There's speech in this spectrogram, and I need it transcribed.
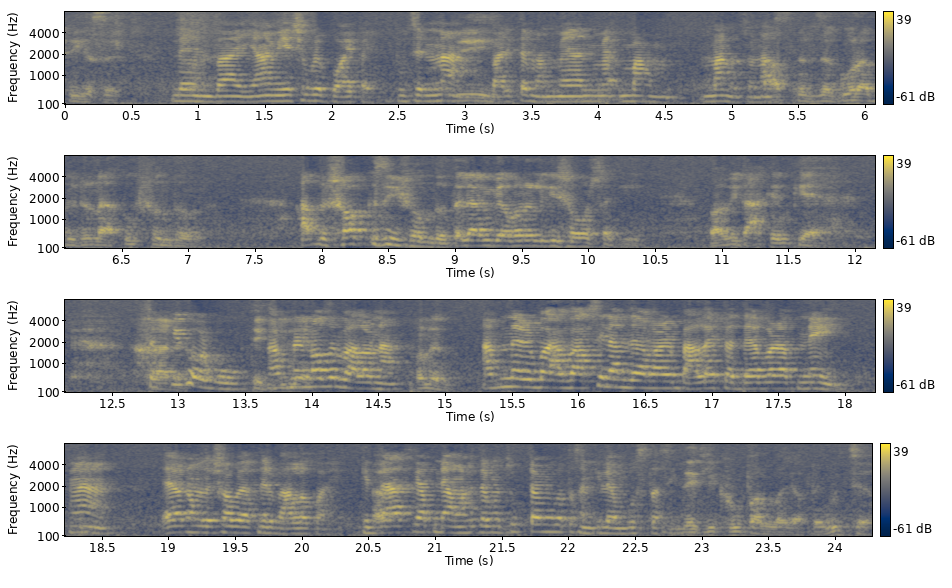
ঠিক আছে। দেন ভাই আমি এসবে ভয় পাই বুঝেন না? বাড়িতে মানুষজন আপনার যা গোড়া দুটো না খুব সুন্দর। আপনি সব কিছুই সুন্দর তাহলে আমি ব্যবহার হলে কি সমস্যা কি? ভাবি ডাকেন কে? কি করব? আপনার নজর ভালো না। আপনার ভাবছিলাম যে আমার ভালো একটা দেবার আপনি হ্যাঁ? এরকম যে সবাই আপনার ভালো পায়। কিন্তু। আজকে আপনি আমার সাথে আমার চুপটামি করতেছেন আমি বুঝতেছি। দেখলি খুব ভালো লাগে আপনি বুঝছেন?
